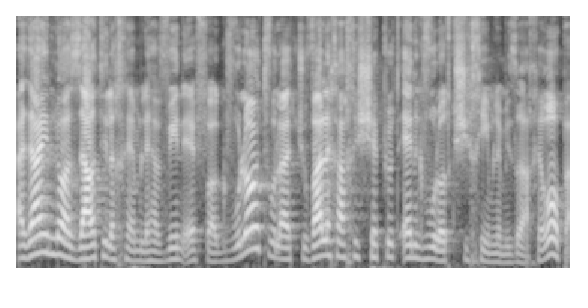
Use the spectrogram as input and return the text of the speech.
עדיין לא עזרתי לכם להבין איפה הגבולות, ואולי התשובה לכך היא שפשוט אין גבולות קשיחים למזרח אירופה.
